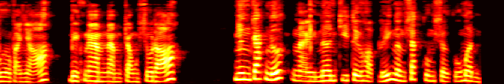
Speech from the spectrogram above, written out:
vừa và nhỏ, Việt Nam nằm trong số đó. Nhưng các nước này nên chi tiêu hợp lý ngân sách quân sự của mình,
